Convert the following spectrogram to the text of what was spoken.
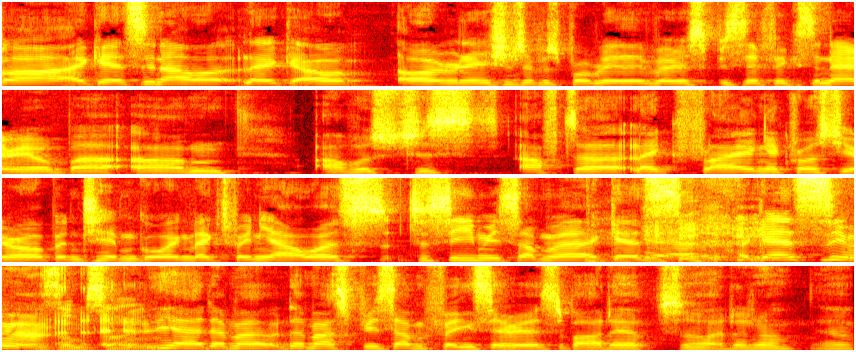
but I guess in our like our our relationship is probably a very specific scenario. But um, I was just after like flying across Europe and him going like twenty hours to see me somewhere. I guess I guess he, Some sign. yeah, there, mu- there must be something serious about it. So I don't know. Yeah.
